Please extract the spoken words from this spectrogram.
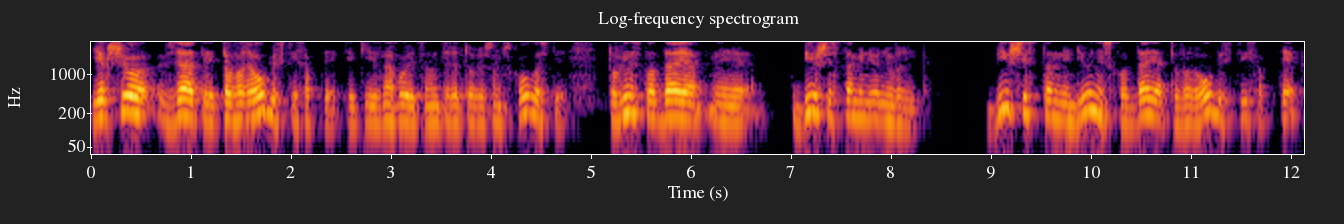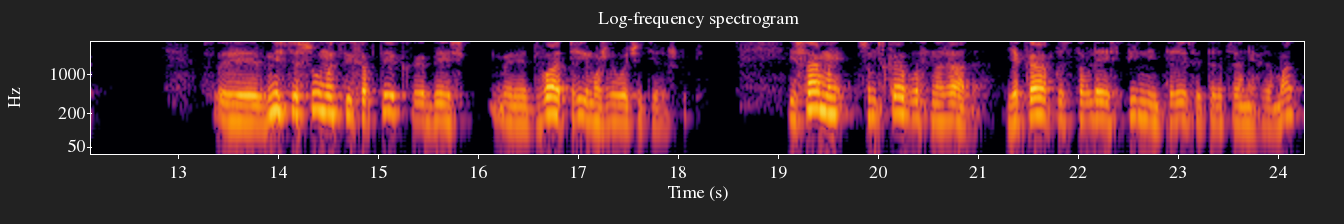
Якщо взяти товарообіг цих аптек, які знаходяться на території Сумської області, то він складає е, більше 100 мільйонів в рік. Більше 100 мільйонів складає товарообіг цих аптек. Е, В місті Суми цих аптек десь 2-3, можливо 4 штуки. І саме Сумська обласна рада, яка представляє спільні інтереси територіальних громад,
